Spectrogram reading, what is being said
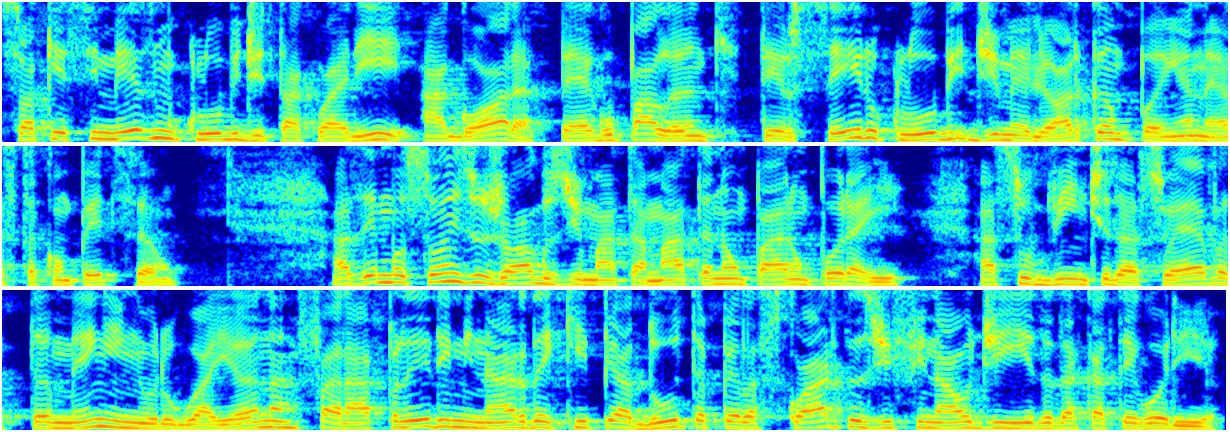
Só que esse mesmo clube de Taquari agora pega o Palanque, terceiro clube de melhor campanha nesta competição. As emoções dos jogos de mata-mata não param por aí. A sub-20 da Sueva, também em Uruguaiana, fará preliminar da equipe adulta pelas quartas de final de ida da categoria.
